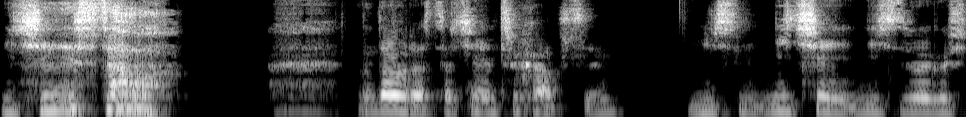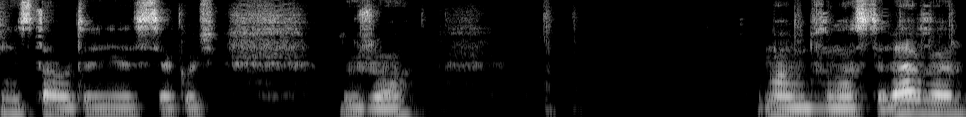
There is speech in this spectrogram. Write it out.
Nic się nie stało. No dobra, straciłem trzy hapsy. Nic, nic, się, nic złego się nie stało, to nie jest jakoś dużo. Mamy 12 level.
